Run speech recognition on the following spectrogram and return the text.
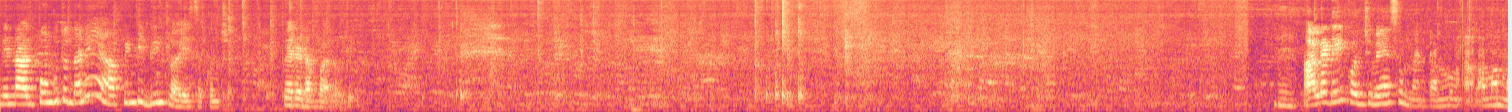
నిన్న అది పొంగుతుందని ఆ పిండి దీంట్లో వేసా కొంచెం. వేరే డబ్బాలో ఆల్రెడీ కొంచెం వేసి ఉందంట అమ్మ అమ్మమ్మ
